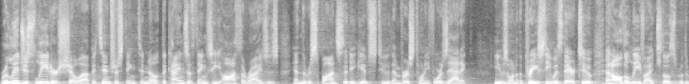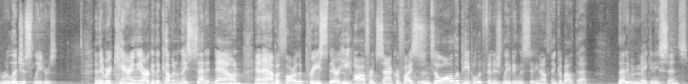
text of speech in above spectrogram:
religious leaders show up, it's interesting to note the kinds of things he authorizes and the response that he gives to them. Verse 24 Zadok, he was one of the priests, he was there too, and all the Levites, those were the religious leaders. And they were carrying the Ark of the Covenant and they set it down. And Abiathar, the priest there, he offered sacrifices until all the people had finished leaving the city. Now think about that. Does that even make any sense?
